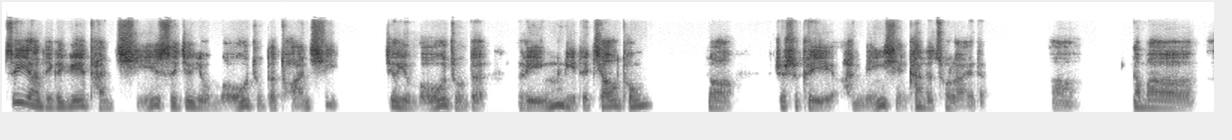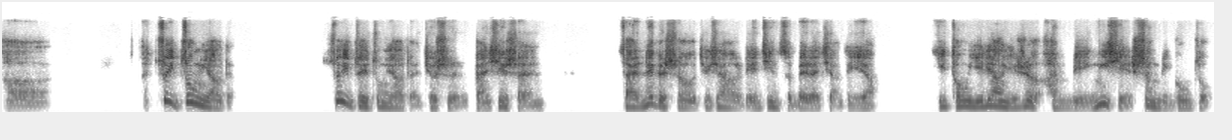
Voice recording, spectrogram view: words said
这样的一个约谈，其实就有某种的团契，就有某种的邻里的交通，啊，这是可以很明显看得出来的，啊，那么呃，最重要的，最最重要的就是感谢神，在那个时候，就像连静姊妹来讲的一样，一通一亮一热，很明显圣灵工作。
